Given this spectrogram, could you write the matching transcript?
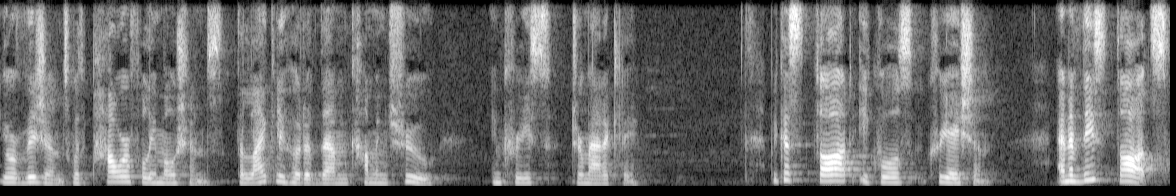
your visions with powerful emotions, the likelihood of them coming true increase dramatically. Because thought equals creation. And if these thoughts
